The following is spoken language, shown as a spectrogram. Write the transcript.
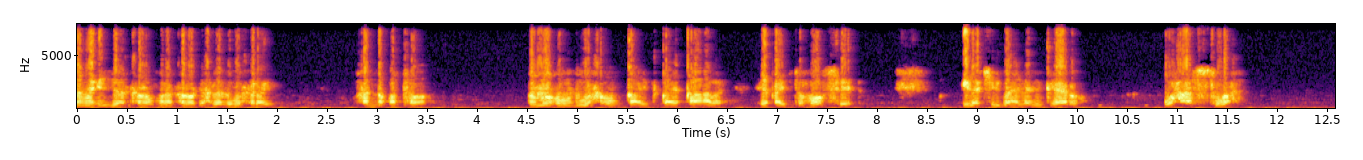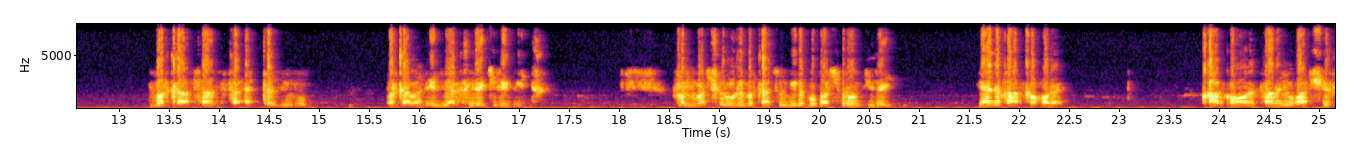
ama izaar kaloo maro kaloo dhexda lagu xiray ha noqoto ama uun wax uun qayb qayqaaba ee qaybta hoose ilaa jilbaha laga gaaro wax astura markaasaan fa attaziru markaabaan izaar xira jiray bit fa yubashiruni markaasuu ila mubaashiroon jiray yani qaarka hore qaarka hore kaana yubashir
